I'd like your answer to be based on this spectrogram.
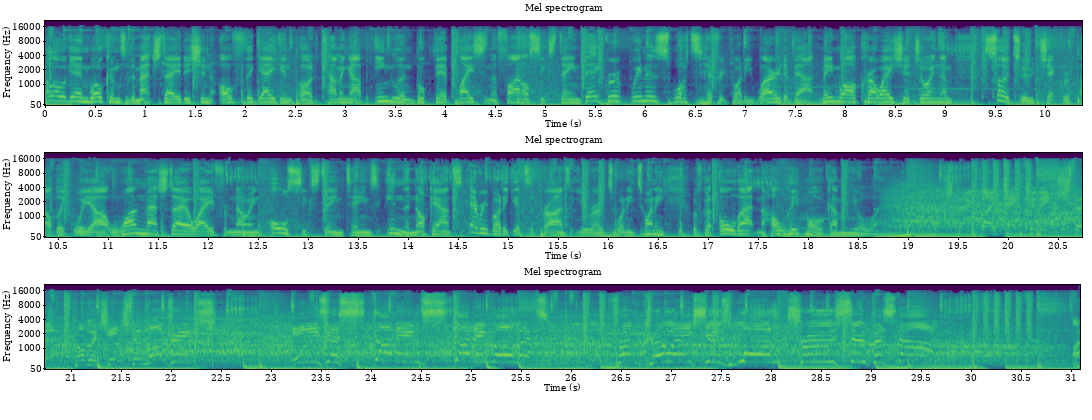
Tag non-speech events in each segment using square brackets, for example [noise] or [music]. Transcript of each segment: Hello again, welcome to the matchday edition of the Gagan Pod. Coming up, England booked their place in the final 16. Their group winners, what's everybody worried about? Meanwhile, Croatia joined them, so too Czech Republic. We are one matchday away from knowing all 16 teams in the knockouts. Everybody gets a prize at Euro 2020. We've got all that and a whole heap more coming your way. Touchback by Penkovic for Kovacic for Modric.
